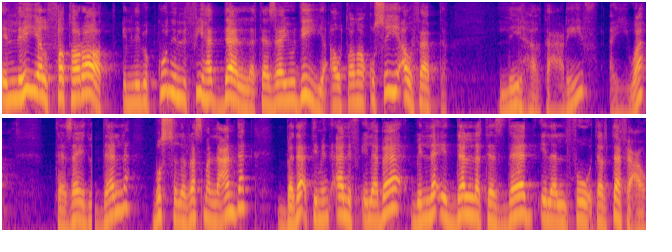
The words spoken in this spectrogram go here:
اللي هي الفترات اللي بتكون اللي فيها الدالة تزايدية أو تناقصية أو ثابتة. ليها تعريف؟ أيوه. تزايد الدالة. بص للرسمة اللي عندك. بدأت من ألف إلى باء بنلاقي الدالة تزداد إلى الفوق ترتفع أهو.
